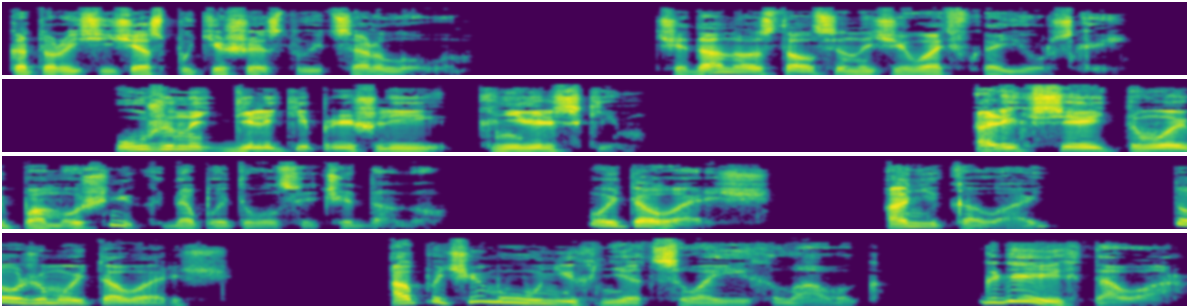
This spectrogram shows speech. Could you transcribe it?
который сейчас путешествует с Орловым. Чедану остался ночевать в Каюрской. Ужинать гелики пришли к Невельским. — Алексей твой помощник? — допытывался Чедану. — Мой товарищ. — А Николай? — Тоже мой товарищ. — А почему у них нет своих лавок? Где их товар?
